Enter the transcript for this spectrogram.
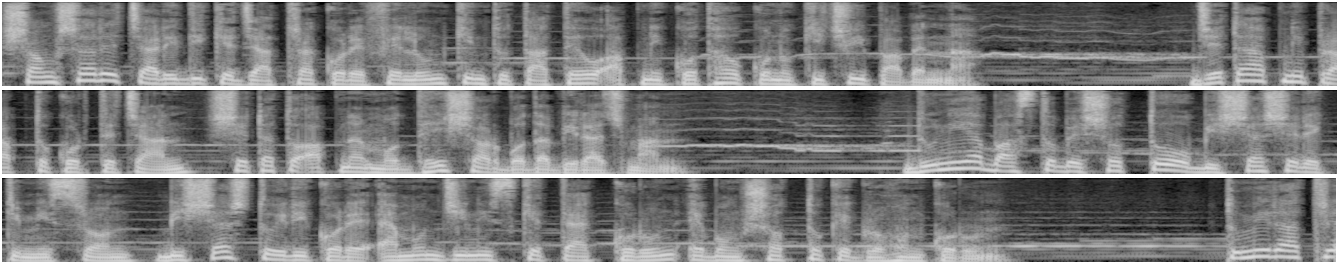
সংসারে চারিদিকে যাত্রা করে ফেলুন, কিন্তু তাতেও আপনি কোথাও কোনো কিছুই পাবেন না। যেটা আপনি প্রাপ্ত করতে চান, সেটা তো আপনার মধ্যেই সর্বদা বিরাজমান। দুনিয়া বাস্তবে সত্য ও বিশ্বাসের একটি মিশ্রণ, বিশ্বাস তৈরি করে এমন জিনিসকে ত্যাগ করুন এবং সত্যকে গ্রহণ করুন। তুমি রাত্রে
